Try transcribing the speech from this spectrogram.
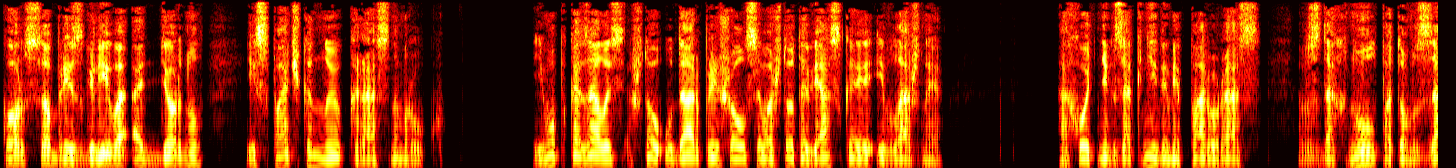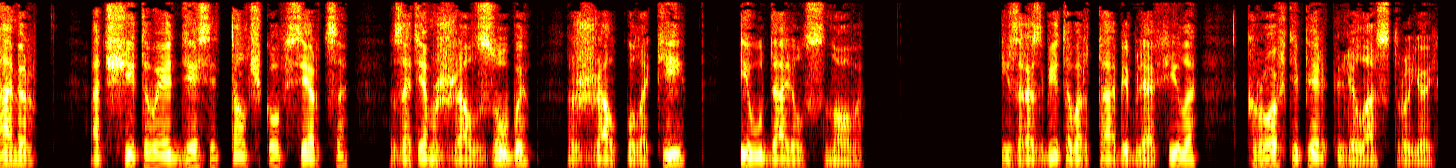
Корсо брезгливо отдернул испачканную красным руку. Ему показалось, что удар пришелся во что-то вязкое и влажное. Охотник за книгами пару раз вздохнул, потом замер, отсчитывая десять толчков сердца, затем сжал зубы, сжал кулаки и ударил снова. Из разбитого рта библиофила кровь теперь лила струей.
